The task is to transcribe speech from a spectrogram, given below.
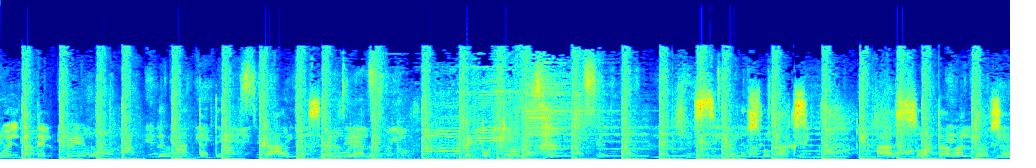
Suéltate el pelo, levántate, cae, asegúralo. Ve con toda, si él es lo máximo. Azota baldosa,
